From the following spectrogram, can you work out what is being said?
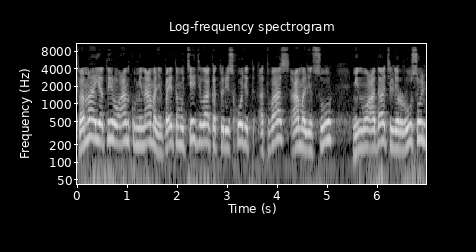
Фама ятыру анку мин амалин. Поэтому те дела, которые исходят от вас, амалин су, мин муадатель русуль,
